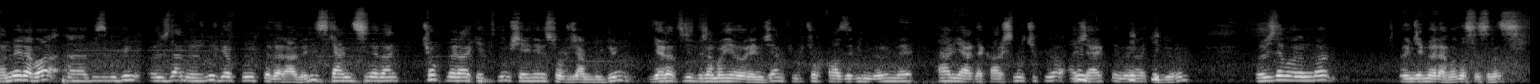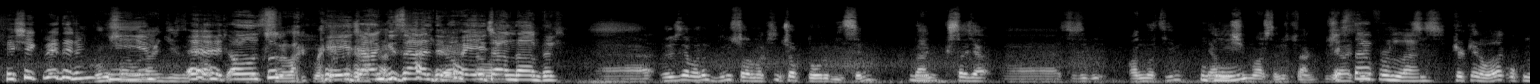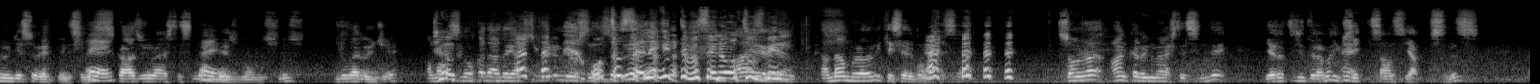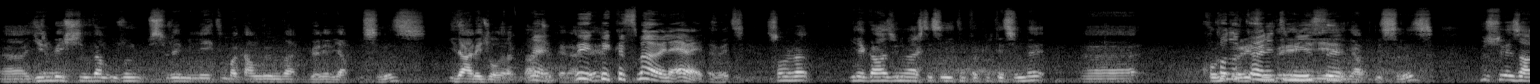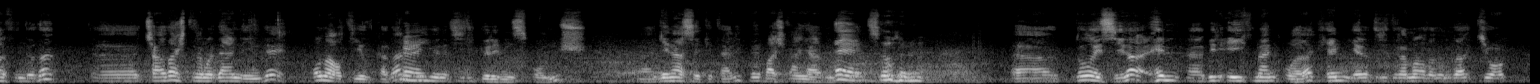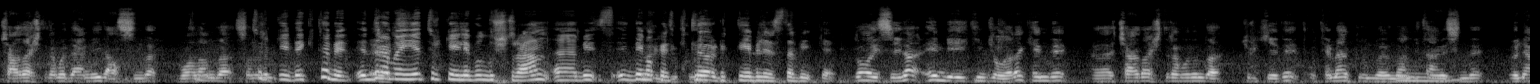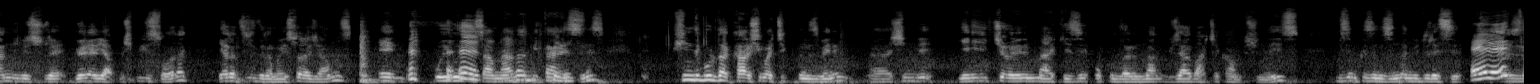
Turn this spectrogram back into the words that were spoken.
Ee, merhaba, ee, biz bugün Özlem Özgür Gökbuğut'la beraberiz. Kendisine ben çok merak ettiğim şeyleri soracağım bugün. Yaratıcı dramayı öğreneceğim çünkü çok fazla bilmiyorum ve her yerde karşıma çıkıyor. Acayip de merak ediyorum. Özlem Hanım da önce merhaba, nasılsınız? Teşekkür ederim. Bunu İyiyim. sonradan girdim. Evet olsun. Heyecan güzeldir. Evet, o heyecandandır. Ee, Özlem Hanım bunu sormak için çok doğru bir isim. Ben kısaca e, sizi bir anlatayım. Yanlışım varsa lütfen düzeltin. Estağfurullah. Siz köken olarak okul öncesi öğretmenisiniz. Evet. Gazi Üniversitesi'nden Evet. mezun olmuşsunuz. Yıllar önce. Ama Çok- aslında o kadar da yaşlı görünmüyorsunuz. 30 sene bitti bu sene 31. Hayır, yani. Ben buraları keserim olmazsa. Sonra Ankara Üniversitesi'nde yaratıcı drama yüksek lisansı yapmışsınız. Ee, 25 yıldan uzun bir süre Milli Eğitim Bakanlığı'nda görev yapmışsınız. İdareci olarak daha Evet, çok herhalde. Büyük bir kısmı öyle evet. Evet. Sonra yine Gazi Üniversitesi Eğitim Fakültesi'nde e, konuk, Konuk öğretim, üyesi. yapmışsınız. Bu süre zarfında da e, Çağdaş Drama Derneği'nde 16 yıl kadar Evet. bir yöneticilik göreviniz olmuş. E, genel sekreterlik ve başkan yardımcılığı. Evet doğru. E, dolayısıyla hem e, bir eğitmen olarak hem yaratıcı drama alanında ki o Çağdaş Drama Derneği de aslında bu alanda sanırım Türkiye'deki tabii e, dramayı Türkiye ile buluşturan e, bir demokratik kurum. örgüt diyebiliriz tabii ki. Dolayısıyla hem bir eğitimci olarak hem de e, Çağdaş Drama'nın da Türkiye'de o temel kurumlarından bir Hmm. tanesinde önemli bir süre görev yapmış birisi olarak yaratıcı dramayı soracağımız en uygun Evet. insanlardan bir tanesiniz. Şimdi burada karşıma çıktınız benim. E, şimdi Yenilikçi Öğrenim Merkezi okullarından Güzelbahçe kampüsündeyiz. Bizim kızımızın da müdüresi. Evet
